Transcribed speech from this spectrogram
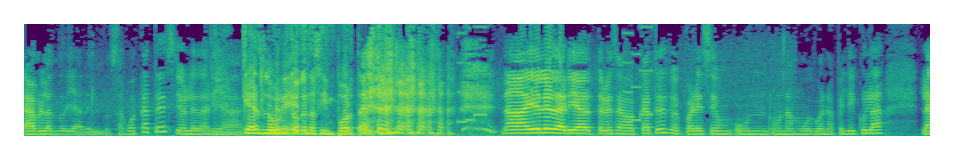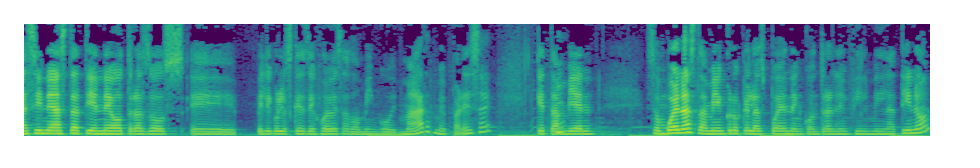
hablando ya de los aguacates, yo le daría... Que es lo único que nos importa aquí. no, yo le daría tres aguacates, me parece un- un- una muy buena película. La cineasta tiene otras dos eh, películas que es de jueves a domingo y Mar, me parece, que también son buenas, también creo que las pueden encontrar en Filmin Latino.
